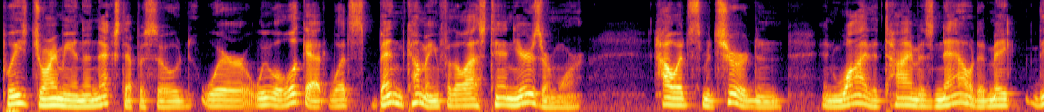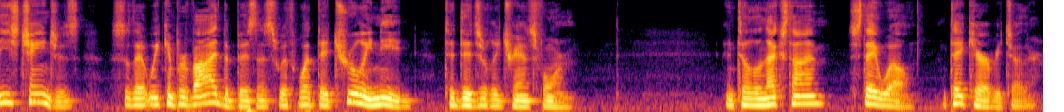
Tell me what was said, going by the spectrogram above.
please join me in the next episode where we will look at what's been coming for the last 10 years or more, how it's matured, and, and why the time is now to make these changes so that we can provide the business with what they truly need to digitally transform. Until the next time, stay well and take care of each other.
